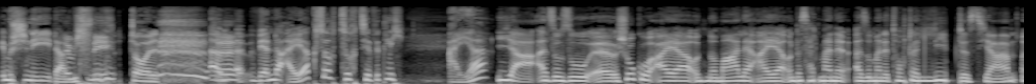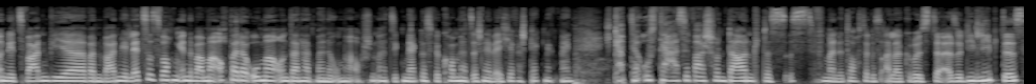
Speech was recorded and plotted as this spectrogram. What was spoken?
Im Schnee dann. Im Schnee. Toll. Ähm, äh, werden da Eier gesucht? Sucht ihr wirklich Eier? Ja, also so äh, Schokoeier und normale Eier und das hat meine, also meine Tochter liebt es ja. Und jetzt waren wir, wann waren wir? Letztes Wochenende waren wir auch bei der Oma und dann hat meine Oma auch schon, hat sie gemerkt, dass wir kommen, hat sie schnell welche versteckt und hat gemeint, ich glaube, der Osterhase war schon da und das ist für meine Tochter das Allergrößte. Also die liebt es.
